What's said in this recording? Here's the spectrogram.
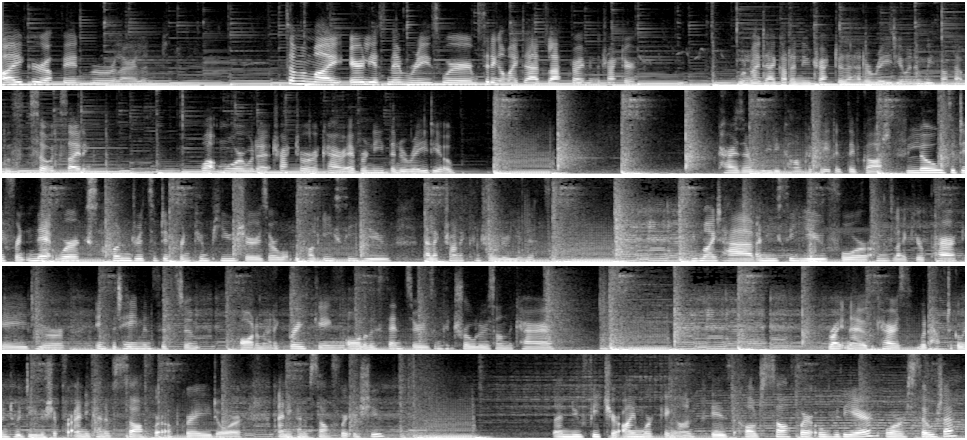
I grew up in rural Ireland. Some of my earliest memories were sitting on my dad's lap driving the tractor. When my dad got a new tractor that had a radio in it, we thought that was so exciting. What more would a tractor or a car ever need than a radio? Cars are really complicated. They've got loads of different networks, hundreds of different computers, or what we call ECU, electronic controller units. You might have an ECU for things like your park aid, your infotainment system, automatic braking, all of the sensors and controllers on the car. Right now, the cars would have to go into a dealership for any kind of software upgrade or any kind of software issue. A new feature I'm working on is called Software Over the Air, or SOTA.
